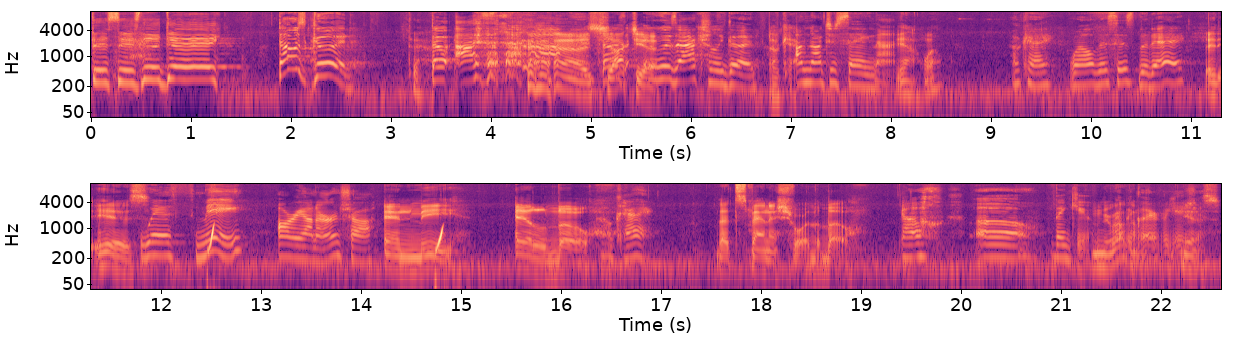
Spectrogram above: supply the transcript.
This is the day. That was good. That, I, Shocked was, you. It was actually good. Okay. I'm not just saying that. Yeah, well, Okay. Well, this is the day it is. with me, Ariana Earnshaw. And me, elbow. Okay. That's Spanish for the bow. Oh, oh, thank you You're welcome. the clarification. Yes.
